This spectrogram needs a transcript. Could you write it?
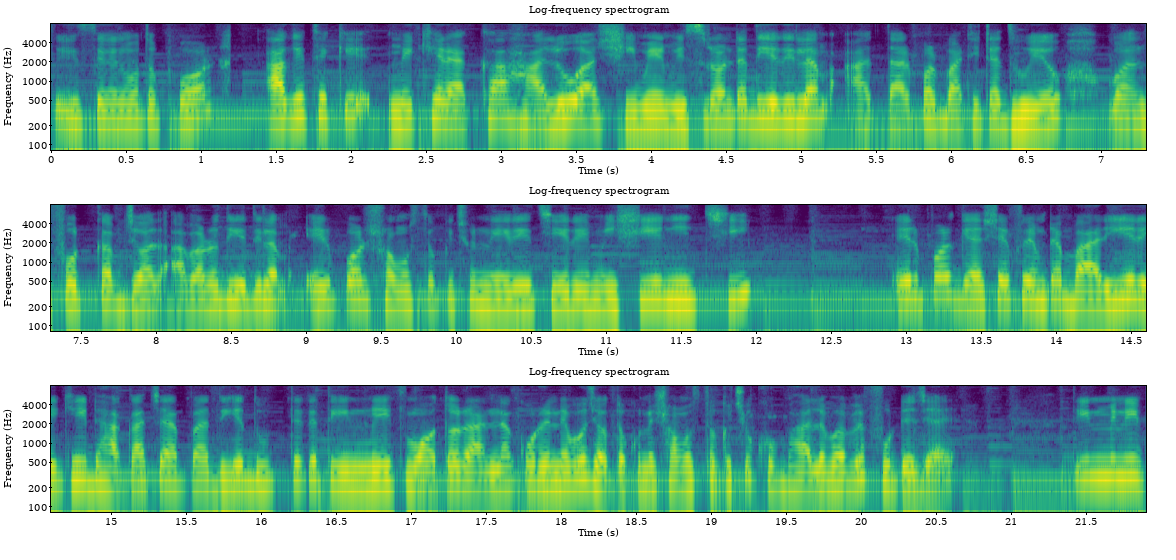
তিরিশ সেকেন্ড মতো পর আগে থেকে মেখে রাখা হালু আর শিমের মিশ্রণটা দিয়ে দিলাম আর তারপর বাটিটা ধুয়েও ওয়ান ফোর্থ কাপ জল আবারও দিয়ে দিলাম। এরপর সমস্ত কিছু নেড়ে চেড়ে মিশিয়ে নিচ্ছি। এরপর গ্যাসের ফ্লেমটা বাড়িয়ে রেখেই ঢাকা চাপা দিয়ে দু থেকে তিন মিনিট মতো রান্না করে নেব যতক্ষণে সমস্ত কিছু খুব ভালোভাবে ফুটে যায়। তিন মিনিট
